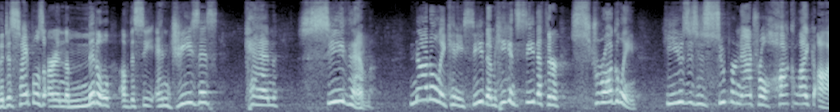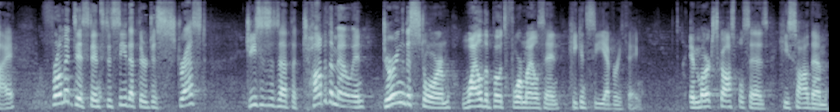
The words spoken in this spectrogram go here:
The disciples are in the middle of the sea, and Jesus can see them. Not only can he see them, he can see that they're struggling. He uses his supernatural hawk like eye from a distance to see that they're distressed, Jesus is at the top of the mountain during the storm while the boat's four miles in. He can see everything. And Mark's gospel says he saw them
